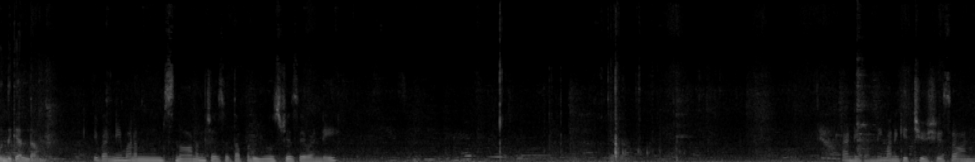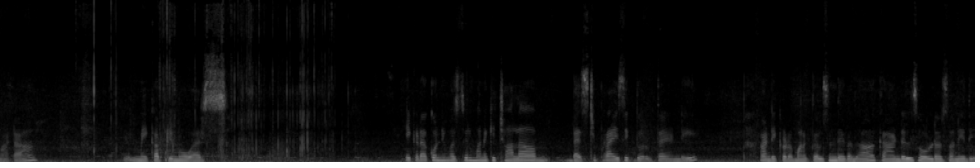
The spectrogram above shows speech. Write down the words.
ముందుకెళ్దాం. ఇవన్నీ మనం స్నానం చేసేటప్పుడు యూజ్ చేసేవండి. అండ్ ఇవన్నీ మనకి చూసేసాం అనమాట మేకప్ రిమూవర్స్ ఇక్కడ కొన్ని వస్తువులు మనకి చాలా బెస్ట్ ప్రైస్కి దొరుకుతాయండి. అండ్ ఇక్కడ మనకు తెలిసిందే కదా క్యాండిల్స్ హోల్డర్స్ అనేది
